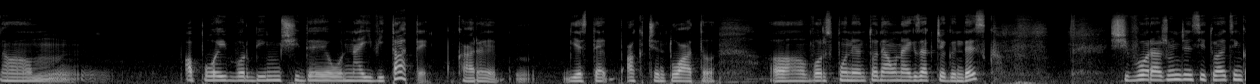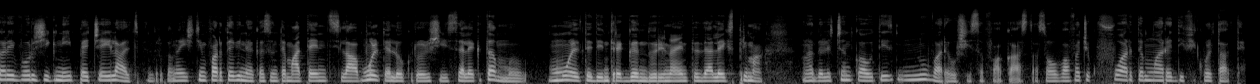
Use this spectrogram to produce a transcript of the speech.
Um, Apoi vorbim și de o naivitate care este accentuată. Uh, vor spune întotdeauna exact ce gândesc și vor ajunge în situații în care îi vor jigni pe ceilalți, pentru că noi știm foarte bine că suntem atenți la multe lucruri și selectăm multe dintre gânduri înainte de a le exprima. Un adolescent cu autism nu va reuși să facă asta sau o va face cu foarte mare dificultate.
